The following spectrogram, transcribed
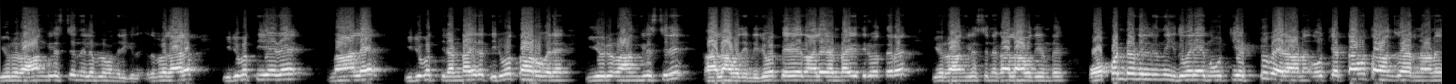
ഈ ഒരു റാങ്ക് ലിസ്റ്റ് നിലവിൽ വന്നിരിക്കുന്നത്. ഇത് പ്രകാരം ഇരുപത്തിയേഴ് നാല് ഇരുപത്തി രണ്ടായിരത്തി ഇരുപത്തി ആറ് വരെ ഈ ഒരു റാങ്ക് ലിസ്റ്റിന് കാലാവധി ഉണ്ട് ഇരുപത്തിയേഴ് നാല് രണ്ടായിരത്തി ഇരുപത്തി ആറ് ഈ ഒരു റാങ്ക് ലിസ്റ്റിന് കാലാവധി ഉണ്ട് ഓപ്പൺ ടേണിൽ നിന്ന് ഇതുവരെ നൂറ്റി എട്ട് പേരാണ് നൂറ്റി എട്ടാമത്തെ റാങ്കുകാരനാണ്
